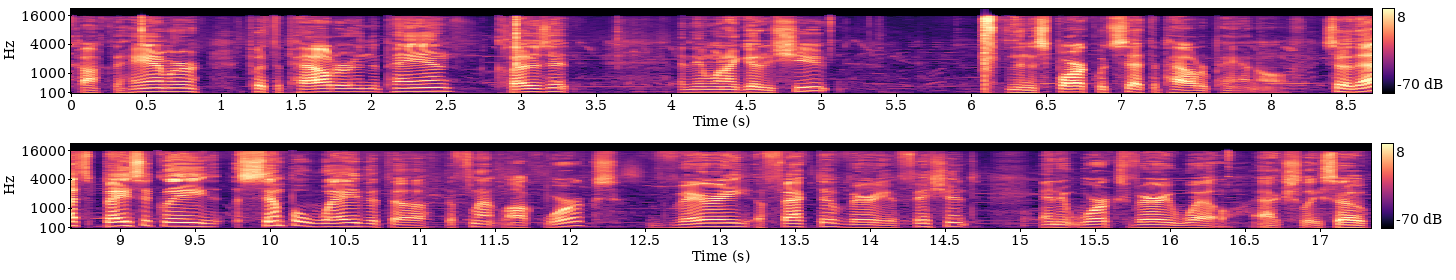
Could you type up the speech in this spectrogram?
cock the hammer, put the powder in the pan, close it, and then when I go to shoot, and then the spark would set the powder pan off. So that's basically a simple way that the, the flintlock works. Very effective, very efficient and it works very well actually. So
